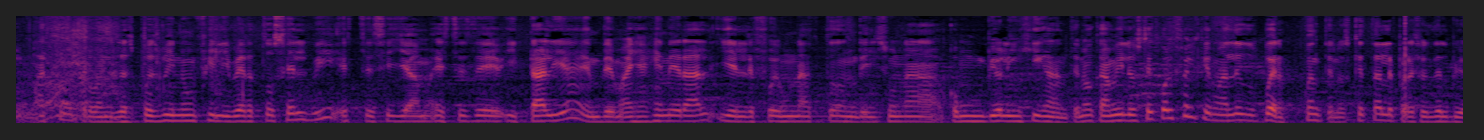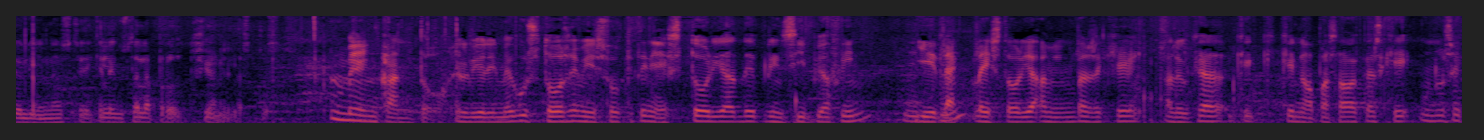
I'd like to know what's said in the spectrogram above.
lo máximo, pero bueno, después vino un Filiberto Selvi, este se llama, este es de Italia, en- de magia general, y él fue un acto donde hizo una, como un violín gigante, ¿no? Camilo, ¿usted cuál fue el que más le gustó? Bueno, cuéntenos, ¿qué tal le pareció el del violín a usted, que le gusta la producción y las cosas? Me encantó. El violín me gustó, se me hizo que tenía historia de principio a fin. Y la, la historia, a mí me parece que algo que, que, que no ha pasado acá es que uno se,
